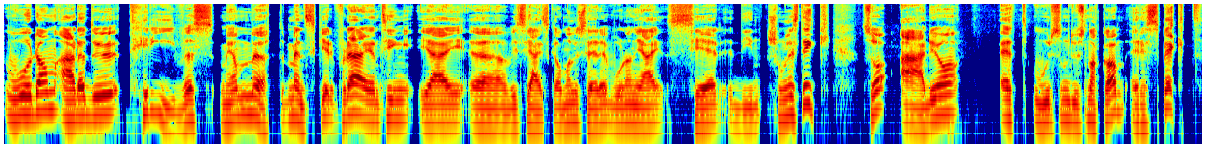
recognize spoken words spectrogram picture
Hvordan er det du trives med å møte mennesker? For det er en ting jeg, eh, hvis jeg skal analysere hvordan jeg ser din journalistikk, så er det jo et ord som du snakka om, respekt.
